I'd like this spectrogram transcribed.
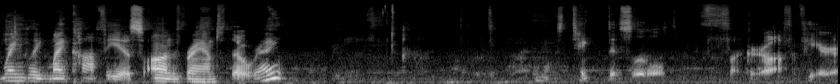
wrangling my coffee is on brand though, right? Let's take this little fucker off of here.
